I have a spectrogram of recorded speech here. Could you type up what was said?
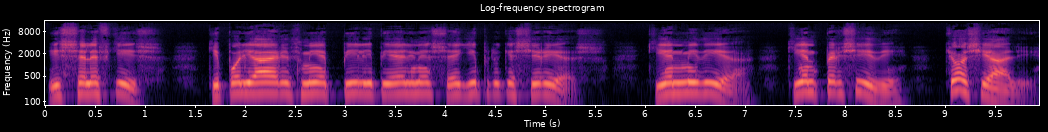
οι Σελευκείς και οι πολυάριθμοι επίλοιποι Έλληνες Αιγύπτου και Συρίας και οι εν Μηδία και οι εν Περσίδη και όσοι άλλοι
